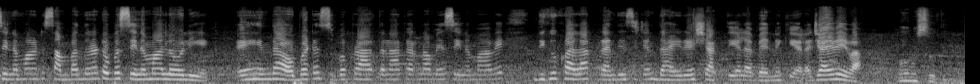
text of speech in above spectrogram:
සිනමාට සම්බන්ධ වුණාට ඔබ සිනමා ලෝලියෙක්. ඒ හින්දා ඔබට සුබ ප්‍රාර්ථනා කරනවා මේ සිනමාවේ දිගු කලක් රැඳී සිටින ධෛර්ය ශක්තිය ලැබෙන්න කියලා. ජය වේවා. බොහොම ස්තුතියි.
